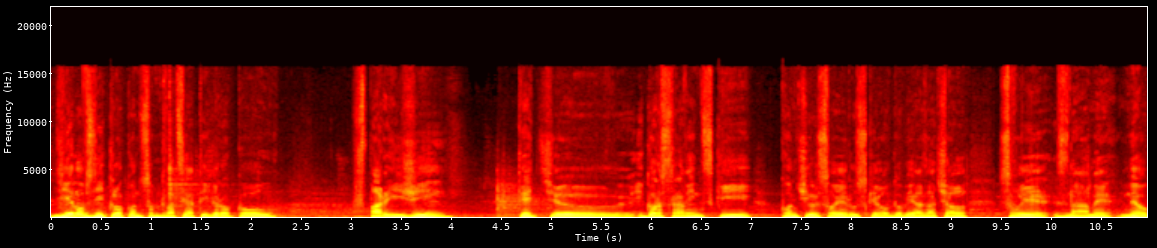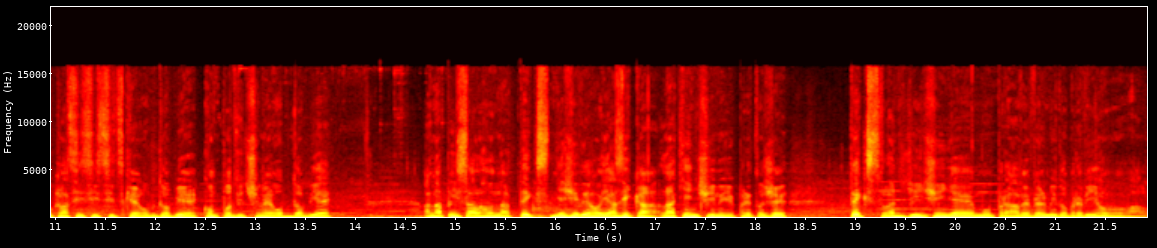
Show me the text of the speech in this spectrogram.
Dielo vzniklo koncom 20. rokov v Paríži, keď e, Igor Stravinský končil svoje ruské obdobie a začal svoje známe neoklasicistické obdobie, kompozičné obdobie a napísal ho na text neživého jazyka, latinčiny, pretože text v latinčine mu práve veľmi dobre vyhovoval.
